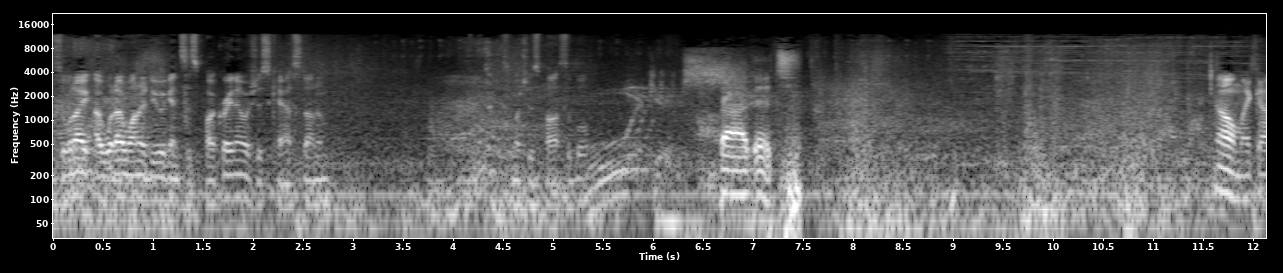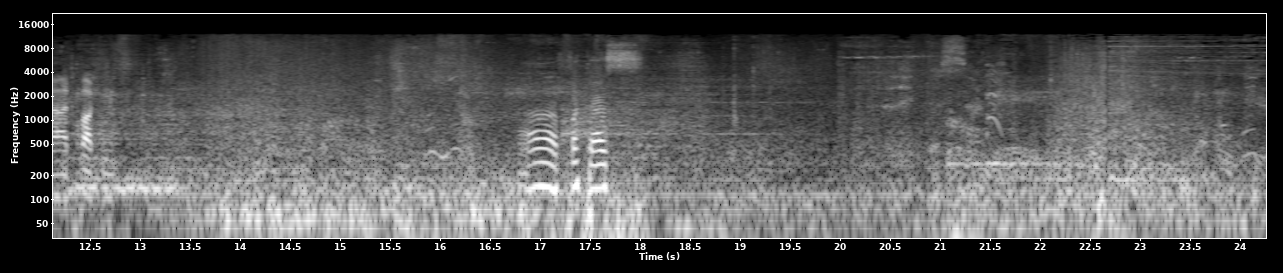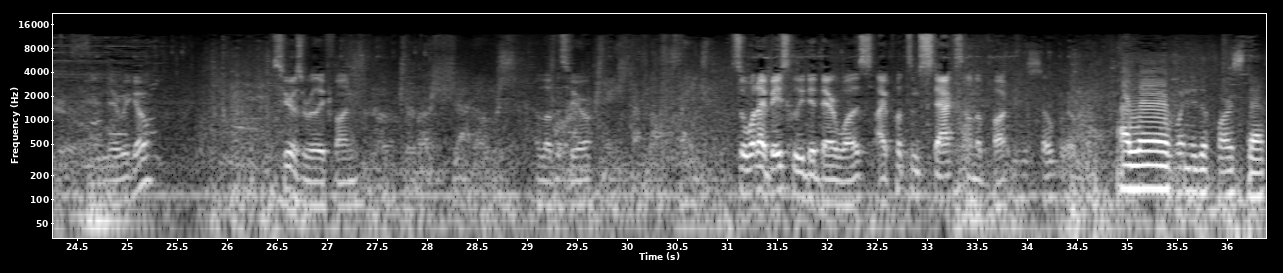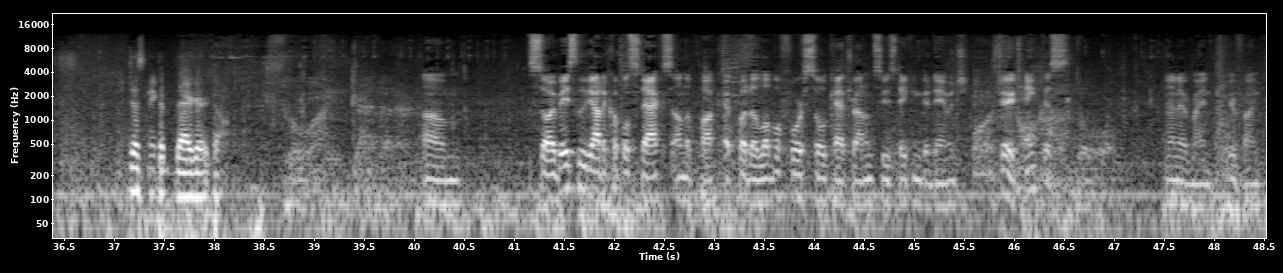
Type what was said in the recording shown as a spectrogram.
So what I uh, what I want to do against this puck right now is just cast on him as much as possible. Bad bitch. Oh my god, fuck me. Oh, fuck us. And there we go. This hero's really fun. I love this hero. So what I basically did there was I put some stacks on the puck. He's so broken. I love when you do force staff. Just make a dagger down. Um, so I basically got a couple stacks on the puck. I put a level 4 soul catcher on him so he's taking good damage. Jerry, tank this. No, never mind. You're fine.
